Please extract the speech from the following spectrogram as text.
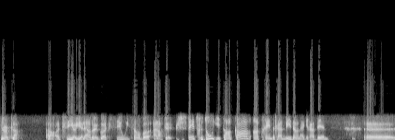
Il y a un plan. Alors, il a l'air d'un gars qui sait où il s'en va. Alors que Justin Trudeau, il est encore en train de ramer dans la gravelle. Euh,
